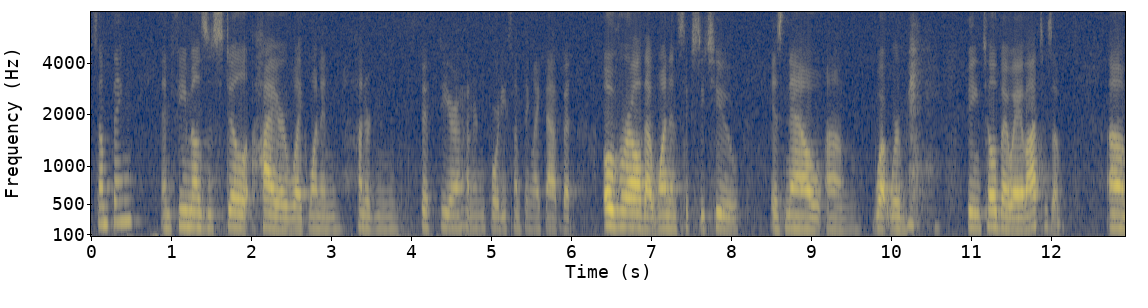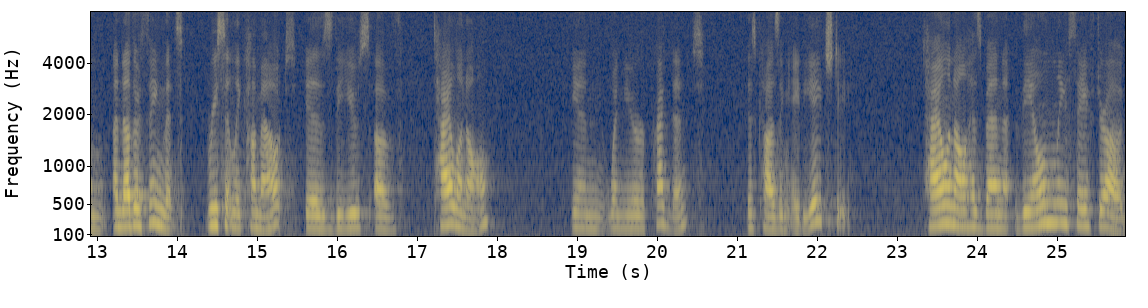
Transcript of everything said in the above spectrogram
something, and females is still higher, like one in 150 or 140, something like that. But overall, that one in 62 is now um, what we're being told by way of autism. Um, another thing that's recently come out is the use of Tylenol in when you're pregnant is causing ADHD. Tylenol has been the only safe drug,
